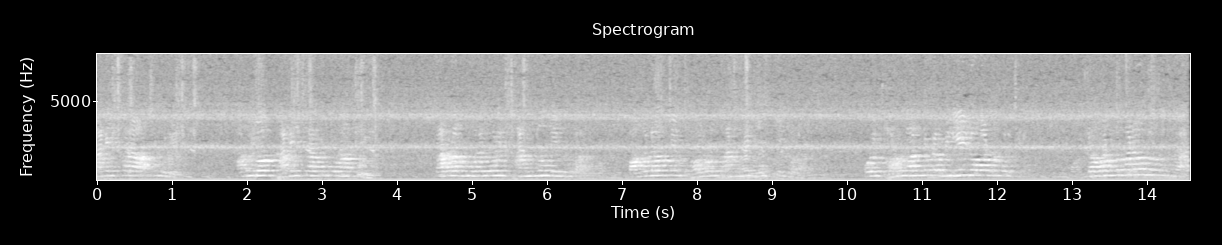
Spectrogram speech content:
ধানের ছড়া আছে বলে আমি ধানের ছড়াকে প্রণাম করি কারণ আমি মনে করি ধান্য বেদুকা বাংলা হচ্ছে ধন ধান্যের মুক্তি করা ওই ধন ধান্যটা মিলিয়েই নবান্ন করেছিলাম নবান্ন মানেও নতুন ধান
